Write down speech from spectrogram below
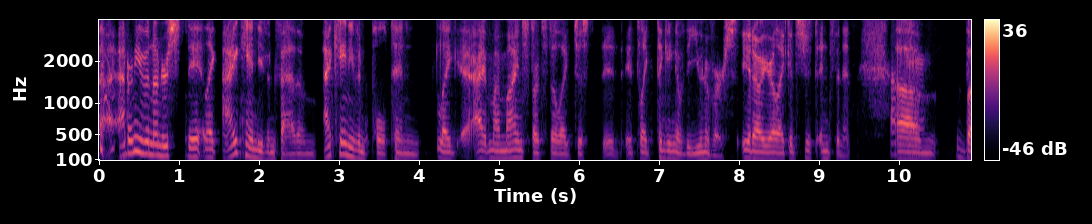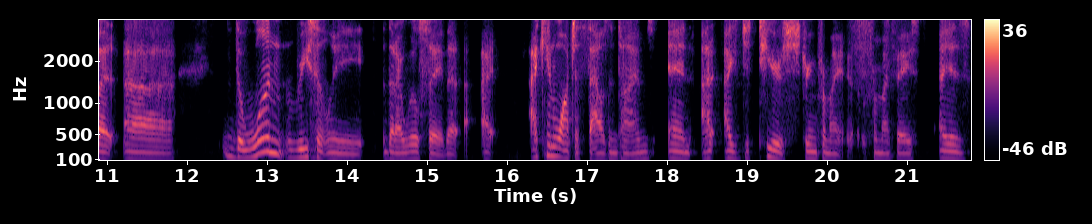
I, don't even understand. Like I can't even fathom. I can't even pull ten. Like I, my mind starts to like just. It, it's like thinking of the universe. You know, you're like it's just infinite That's fair. um but uh the one recently that i will say that i i can watch a thousand times and i i just tears stream from my from my face is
